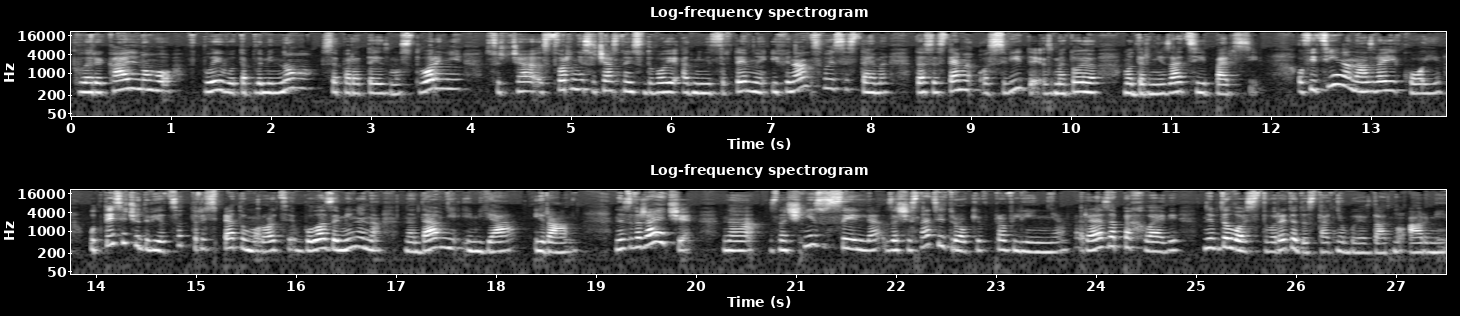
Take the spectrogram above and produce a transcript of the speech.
клерикального впливу та племінного сепаратизму, створені, суча... створені сучасної судової, адміністративної і фінансової системи та системи освіти з метою модернізації Персії, офіційна назва якої у 1935 році була замінена на давнє ім'я Іран. Незважаючи на значні зусилля за 16 років правління Реза Пехлеві не вдалося створити достатньо боєздатну армію.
